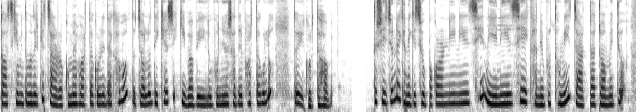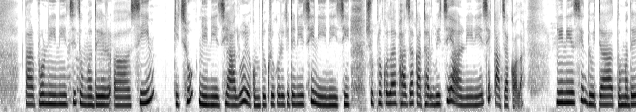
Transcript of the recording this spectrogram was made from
তো আজকে আমি তোমাদেরকে চার রকমের ভর্তা করে দেখাবো। তো চলো দেখে আসি কীভাবে এই লোভনীয় স্বাদের ভর্তাগুলো তৈরি করতে হবে। তো সেই জন্য এখানে কিছু উপকরণ নিয়ে নিয়েছি। নিয়ে নিয়েছি এখানে প্রথমেই চারটা টমেটো। তারপর নিয়ে নিয়েছি তোমাদের সিম। কিছু। নিয়ে নিয়েছি আলু, এরকম টুকরো করে কেটে নিয়েছি। নিয়ে নিয়েছি শুকনো কলায় ভাজা কাঁঠাল বিচি আর নিয়ে নিয়েছি কাঁচা কলা। নিয়ে নিয়েছি দুইটা তোমাদের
